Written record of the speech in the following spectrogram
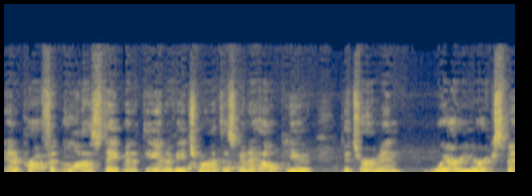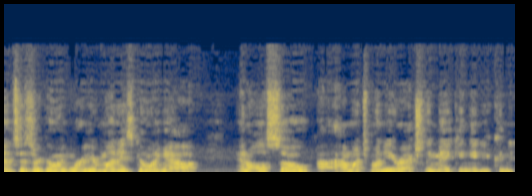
and a profit and loss statement at the end of each month is going to help you determine where your expenses are going, where your money's going out, and also uh, how much money you're actually making. And you can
